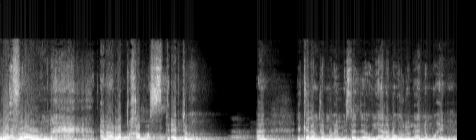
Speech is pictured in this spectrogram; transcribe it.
روح فرعون. أنا قربت أخلص. تعبتوا ها؟ الكلام ده مهم صدقوني. أنا بقوله لأنه مهم.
